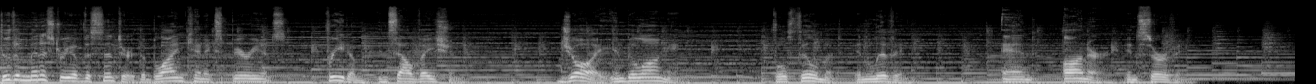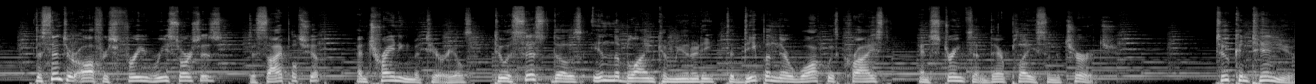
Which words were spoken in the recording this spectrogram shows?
Through the ministry of the center, the blind can experience freedom in salvation, joy in belonging, fulfillment in living, and honor in serving. The center offers free resources, discipleship, and training materials to assist those in the blind community to deepen their walk with Christ and strengthen their place in the church. To continue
